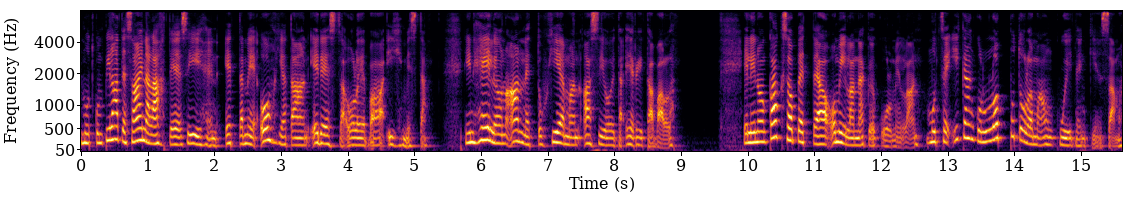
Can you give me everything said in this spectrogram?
mutta kun Pilates aina lähtee siihen, että me ohjataan edessä olevaa ihmistä – niin heille on annettu hieman asioita eri tavalla. Eli ne on kaksi opettajaa omilla näkökulmillaan, mutta se ikään kuin lopputulema on kuitenkin sama.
